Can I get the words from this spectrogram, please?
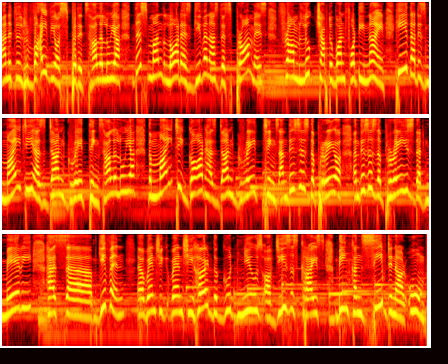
and it will revive your spirits. Hallelujah. This month, the Lord has given us this promise from Luke chapter 149. He that is mighty has done great things. Hallelujah. The mighty God has done great things. And this is the prayer and this is the praise that Mary has uh, given uh, when she when she heard the good news of Jesus Christ being conceived in our womb.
